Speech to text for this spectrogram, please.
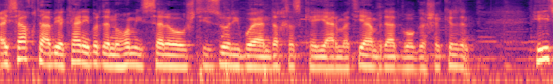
ئەیسا قوتابیەکانی بردە نهۆمی سەرەوە و شتی زۆری بۆیان دەرخست کە یارمەتیان بدات بۆ گەشەکردن. هیچ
